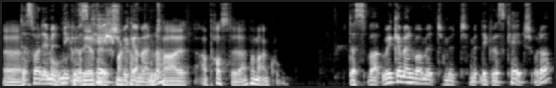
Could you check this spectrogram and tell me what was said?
Äh, das war der mit Nicolas sehr, Cage, sehr Wickerman, ne? Apostel, einfach mal angucken. Das war, Wickerman war mit, mit, mit Nicolas Cage, oder?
